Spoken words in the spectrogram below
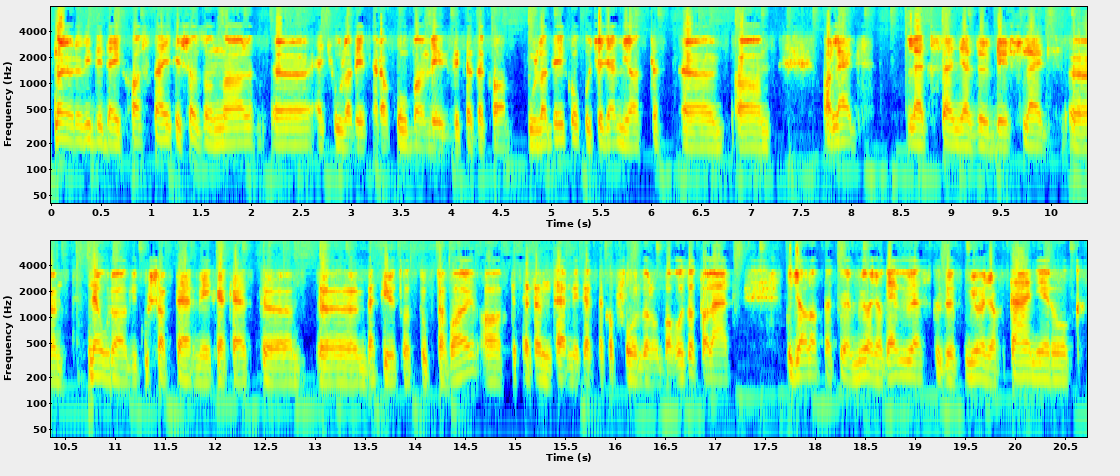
nagyon rövid ideig használjuk, és azonnal uh, egy hulladéklerakóban végzik ezek a hulladékok, úgyhogy emiatt uh, a, a leg legszennyezőbb és legneuralgikusabb termékeket betiltottuk tavaly, a, ezen termékeknek a forgalomba hozatalát. Ugye alapvetően műanyag evőeszközök, műanyag tányérok,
